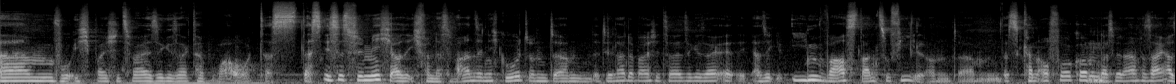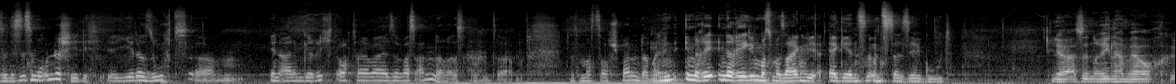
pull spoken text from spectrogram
Ähm, wo ich beispielsweise gesagt habe, wow, das, das ist es für mich. Also ich fand das wahnsinnig gut und ähm, Till hatte beispielsweise gesagt, äh, also ihm war es dann zu viel. Und ähm, das kann auch vorkommen, Mhm. dass wir dann einfach sagen, also das ist immer unterschiedlich. Jeder sucht ähm, in einem Gericht auch teilweise was anderes und ähm, das macht es auch spannend. Aber in, in, Re- in der Regel muss man sagen, wir ergänzen uns da sehr gut. Ja, also in der Regel haben wir auch äh,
